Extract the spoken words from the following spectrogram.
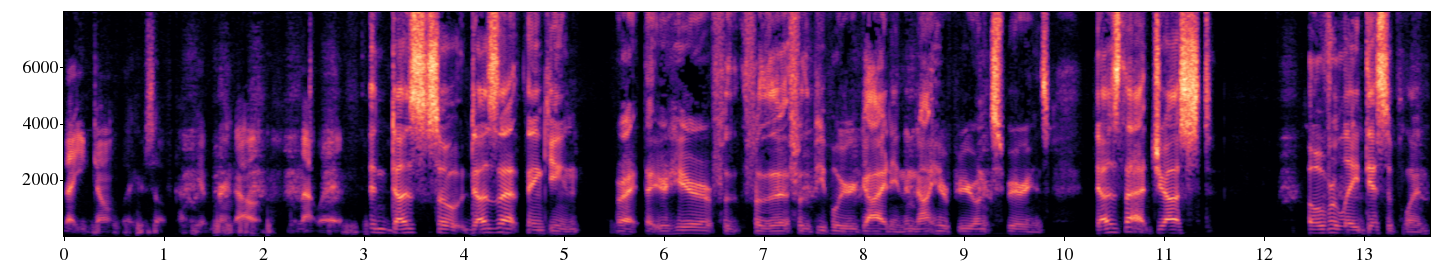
that you don't let yourself kind of get burned out in that way. and does so does that thinking right that you're here for for the for the people you're guiding and not here for your own experience does that just overlay discipline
